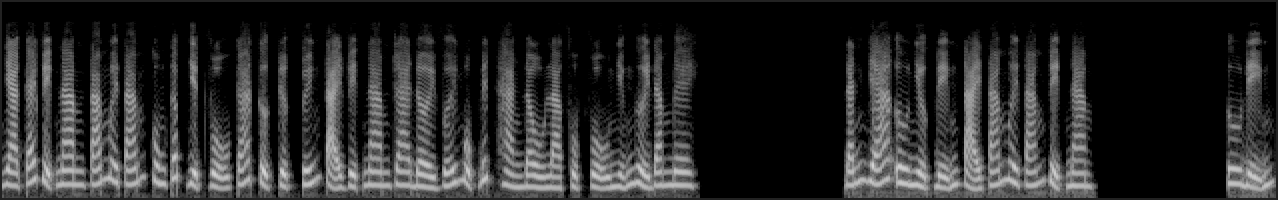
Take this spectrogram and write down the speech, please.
Nhà cái Việt Nam 88 cung cấp dịch vụ cá cược trực tuyến tại Việt Nam ra đời với mục đích hàng đầu là phục vụ những người đam mê. Đánh giá ưu nhược điểm tại 88 Việt Nam. Ưu điểm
